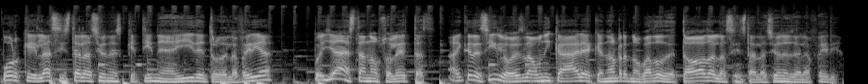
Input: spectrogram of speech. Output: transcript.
porque las instalaciones que tiene ahí dentro de la feria pues ya están obsoletas. Hay que decirlo, es la única área que no han renovado de todas las instalaciones de la feria.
